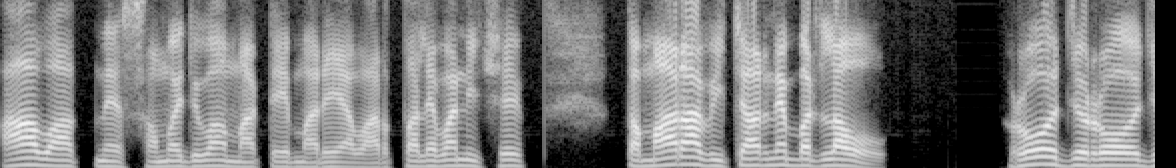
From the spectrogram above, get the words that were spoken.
આ વાતને સમજવા માટે મારે આ વાર્તા લેવાની છે. તમારા વિચારને બદલાવો. રોજ રોજ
